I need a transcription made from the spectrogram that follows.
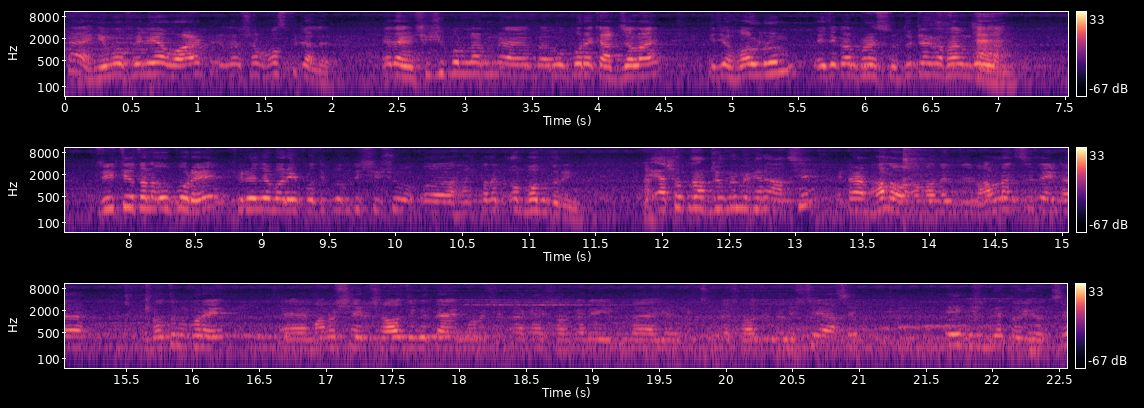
হ্যাঁ হিমোফিলিয়া ওয়ার্ড এগুলো সব হসপিটালের এই দেখেন শিশু কল্যাণ উপরে কার্যালয় এই যে হল রুম এই যে কনফারেন্স রুম দুইটার কথা আমি বললাম। তৃতীয় তলা উপরে ফিরোজাবাড়ি প্রতিবন্ধী শিশু হাসপাতাল অভ্যন্তরীণ। এত কার্যক্রম এখানে আছে এটা ভালো আমাদের যে ভালো লাগছে যে এটা নতুন করে মানুষের সহযোগিতায় মানুষের টাকায় সরকারি কিছুটা সহযোগিতা নিশ্চয়ই আছে। এই বিল্ডিংটা তৈরি হচ্ছে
